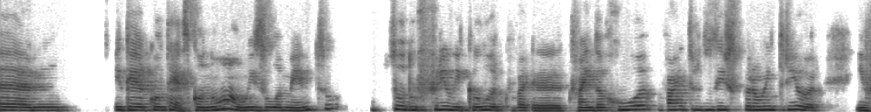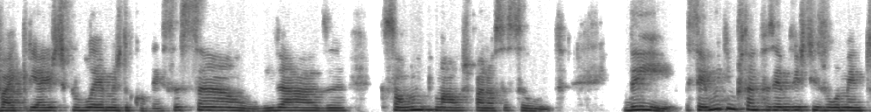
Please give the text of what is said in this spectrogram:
Um, e o que, é que acontece? Quando não há um isolamento, todo o frio e calor que, uh, que vem da rua vai traduzir-se para o interior e vai criar estes problemas de condensação, umidade, que são muito maus para a nossa saúde. Daí, ser muito importante fazermos este isolamento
